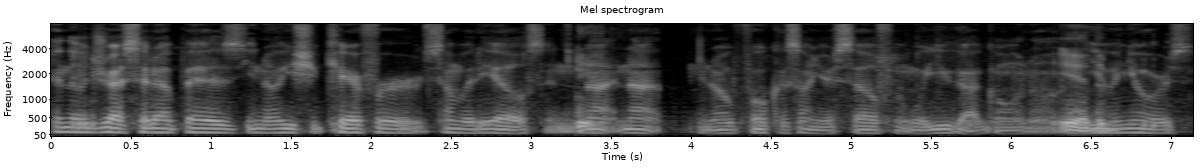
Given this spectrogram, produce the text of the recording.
And they'll dress it up as you know you should care for somebody else and not not you know focus on yourself and what you got going on. Yeah, the- yours.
